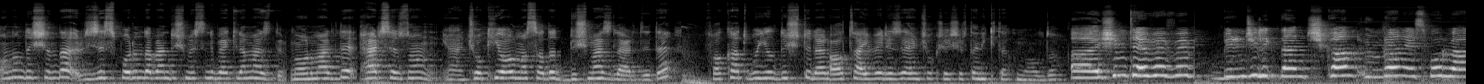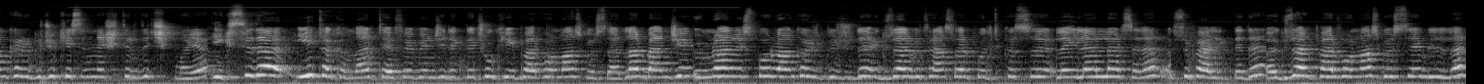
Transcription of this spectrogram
Onun dışında Rize Spor'un da ben düşmesini beklemezdim. Normalde her sezon yani çok iyi olmasa da düşmezlerdi de. Fakat bu yıl düştüler. Altay ve Rize en çok şaşırtan iki takım oldu. Ee, Şimdi TFF 1. Lig'den çıkan Ümraniyespor ve Ankara Gücü kesinleştirdi çıkmayı. İkisi de iyi takımlar. TFF 1. Lig'de çok iyi performans gösterdiler. Bence Ümraniyespor ve Ankara Gücü de güzel bir transfer politikası ile ilerlerseler Süper Lig'de de e, güzel performans gösterebilirler.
